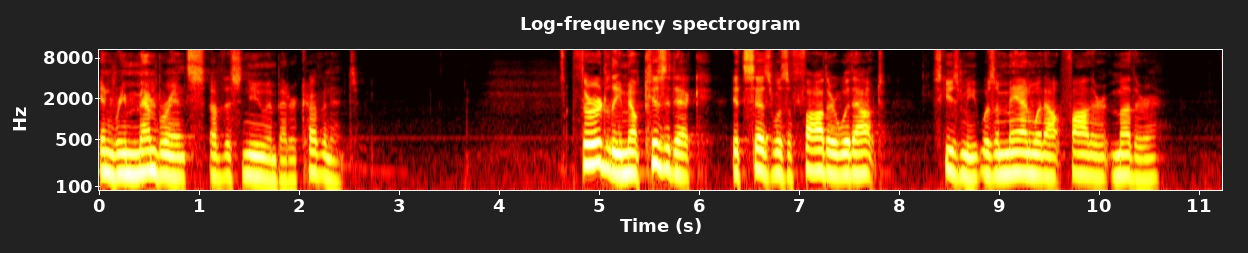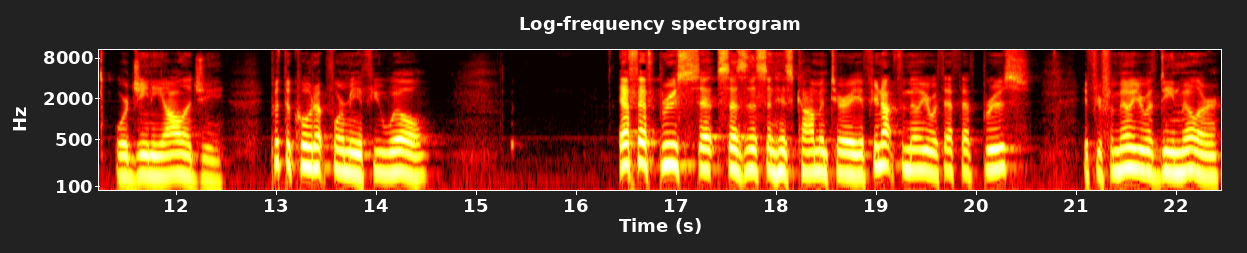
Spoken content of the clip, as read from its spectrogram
in remembrance of this new and better covenant. Thirdly, Melchizedek, it says, was a father without, excuse me, was a man without father, mother, or genealogy. Put the quote up for me, if you will. F.F. F. Bruce says this in his commentary. If you're not familiar with F.F. F. Bruce, if you're familiar with Dean Miller,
